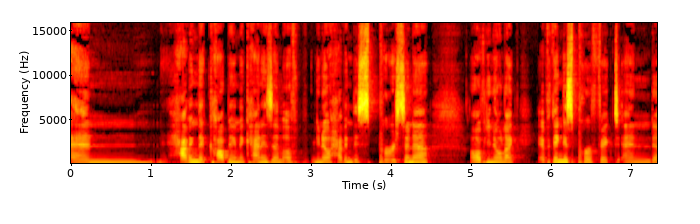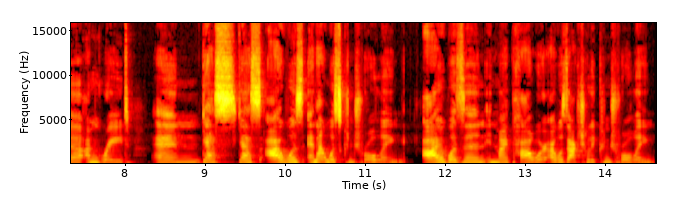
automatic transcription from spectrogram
and having the coping mechanism of you know having this persona of you know like everything is perfect and uh, i'm great and yes yes i was and i was controlling. I wasn't in my power. I was actually controlling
